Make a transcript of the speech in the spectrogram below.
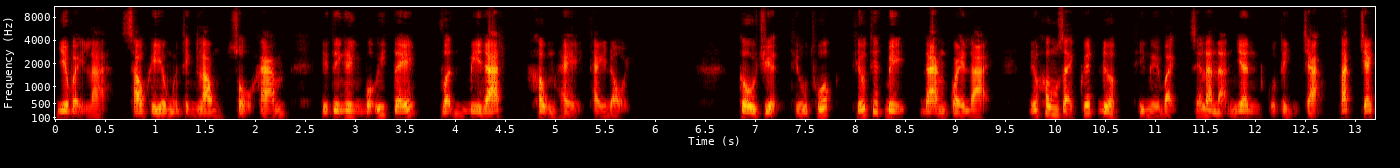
Như vậy là sau khi ông Nguyễn Thanh Long sổ khám thì tình hình Bộ Y tế vẫn bi đát, không hề thay đổi. Câu chuyện thiếu thuốc, thiếu thiết bị đang quay lại. Nếu không giải quyết được thì người bệnh sẽ là nạn nhân của tình trạng tắc trách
